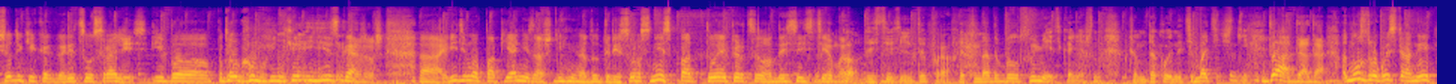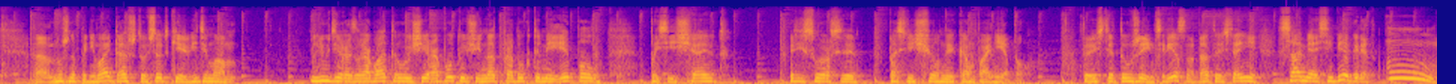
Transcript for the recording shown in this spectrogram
все-таки, как говорится, усрались, ибо по-другому и не скажешь. А, видимо, по пьяни зашли не на тот ресурс, не с под той операционной системы. Ты прав, действительно, ты прав. Это надо было суметь, конечно. Причем такой на тематический. Да, да, да. Но, с другой стороны, а, нужно понимать, да, что все-таки, видимо, люди, разрабатывающие, работающие над продуктами Apple, посещают ресурсы, посвященные компании Apple. То есть это уже интересно, да, то есть они сами о себе говорят, м-м,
